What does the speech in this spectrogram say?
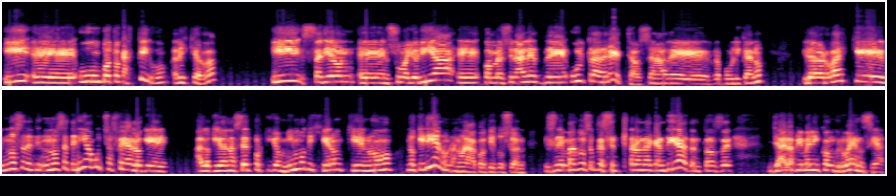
y eh, hubo un voto castigo a la izquierda y salieron eh, en su mayoría eh, convencionales de ultraderecha, o sea, de republicanos. Y la verdad es que no se, no se tenía mucha fe a lo que a lo que iban a hacer porque ellos mismos dijeron que no, no querían una nueva constitución y sin embargo se presentaron a candidata, entonces ya la primera incongruencia.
